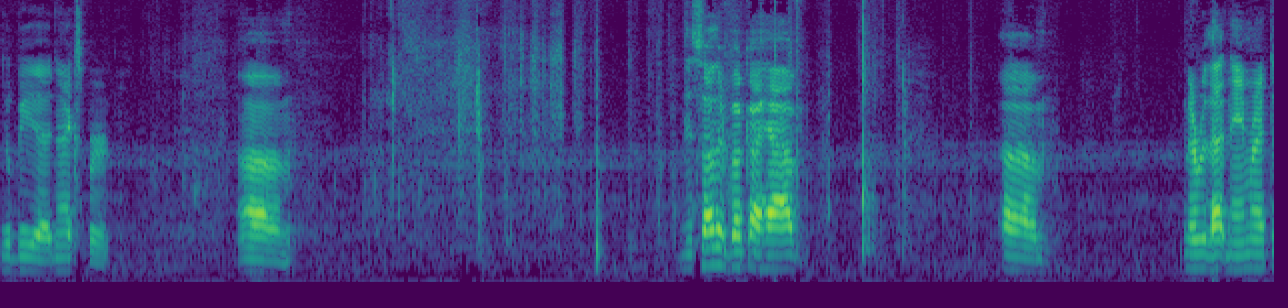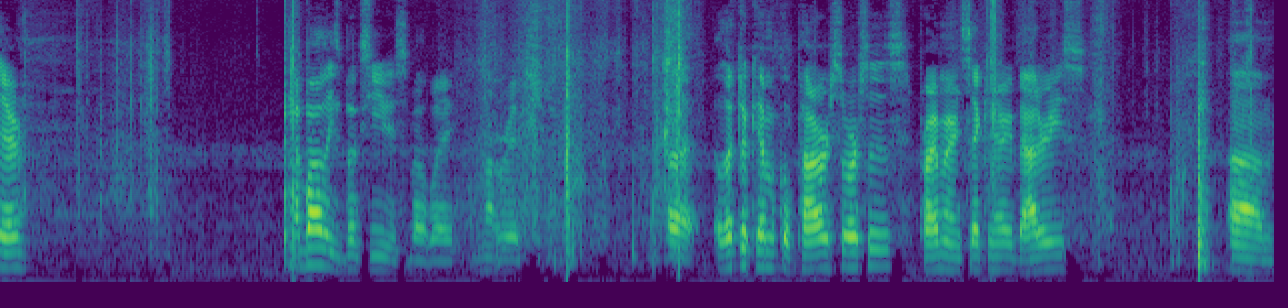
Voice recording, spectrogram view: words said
you'll be an expert. Um, this other book I have, um, remember that name right there? I buy these books used, by the way. I'm not rich. Uh, electrochemical power sources, primary and secondary batteries. Um,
